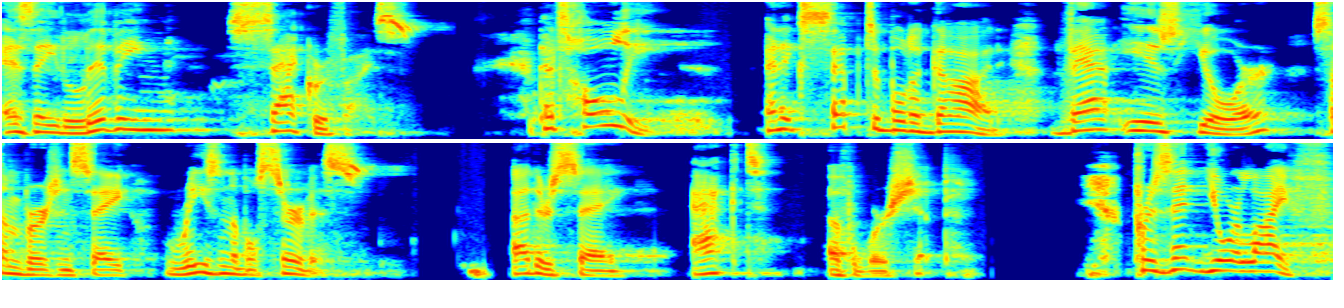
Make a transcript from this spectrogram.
as a living sacrifice that's holy and acceptable to God. That is your, some versions say, reasonable service. Others say, act of worship. Present your life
